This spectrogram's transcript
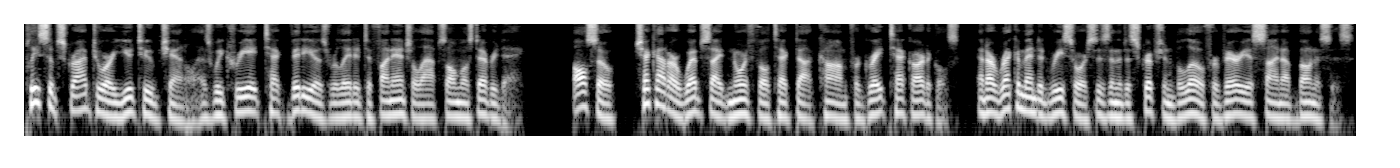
please subscribe to our YouTube channel as we create tech videos related to financial apps almost every day. Also, check out our website northvilletech.com for great tech articles, and our recommended resources in the description below for various sign up bonuses.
